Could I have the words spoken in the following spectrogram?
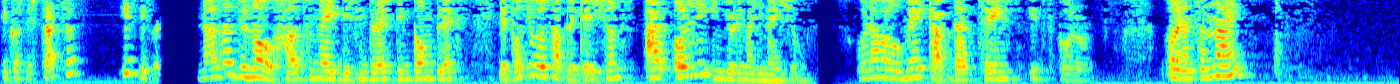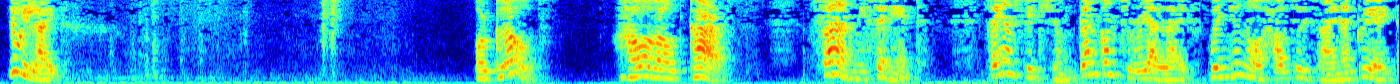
Because the structure is different. Now that you know how to make this interesting complex, the possible applications are only in your imagination. What about makeup that changes its color? Orange at night? Louis light? Or clothes? How about cars? Fun, isn't it? Science fiction can come to real life when you know how to design and create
